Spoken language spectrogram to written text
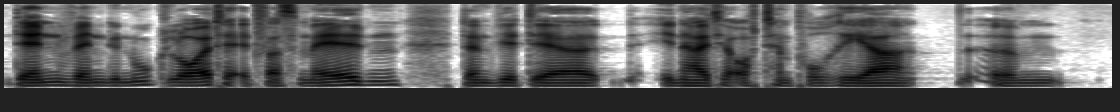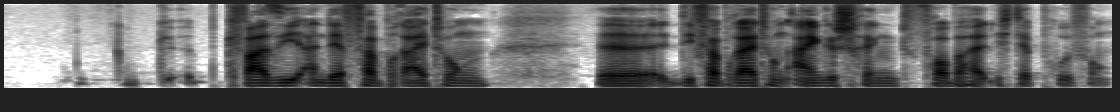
Denn wenn genug Leute etwas melden, dann wird der Inhalt ja auch temporär ähm, quasi an der Verbreitung, äh, die Verbreitung eingeschränkt, vorbehaltlich der Prüfung.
